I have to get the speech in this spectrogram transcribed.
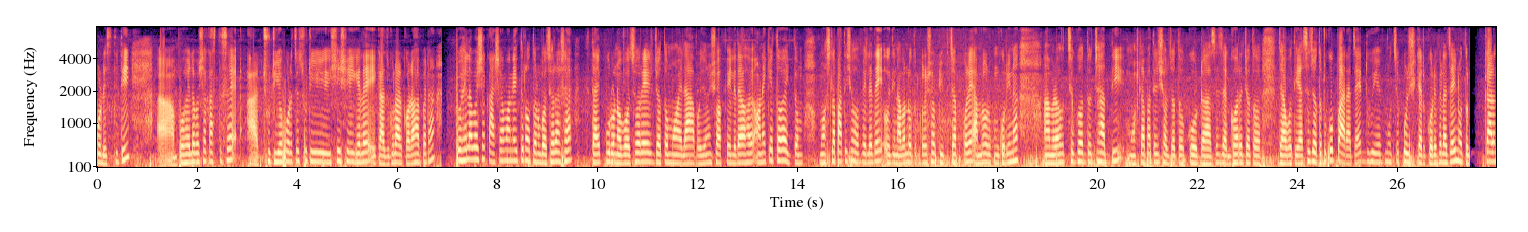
পরিস্থিতি। পহেলা বৈশাখ আসতেছে, আর ছুটিও পড়েছে। ছুটি শেষ হয়ে গেলে এই কাজগুলো আর করা হবে না। পহেলা বৈশাখ আসা মানেই তো নতুন বছর আসা। তাই পুরনো বছরের যত ময়লা আবর্জনা সব ফেলে দেওয়া হয়, অনেকে তো একদম মশলাপাতি সহ ফেলে দেয়, ওই দিন আবার নতুন করে সব টিপচাপ করে, আমরা ওরকম করি না। আমরা হচ্ছে গদ্দ ঝাঁট দিই, মশলাপাতির সব যত কোটা আছে ঘরে যত যাবতীয় আছে, যতটুকু পারা যায়, ধুয়ে মুছে পরিষ্কার করে ফেলা যায় নতুন কারণ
